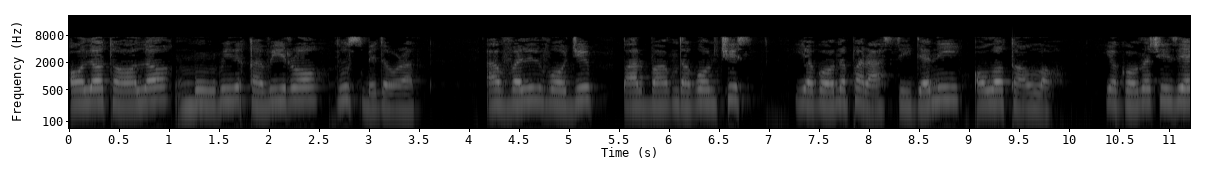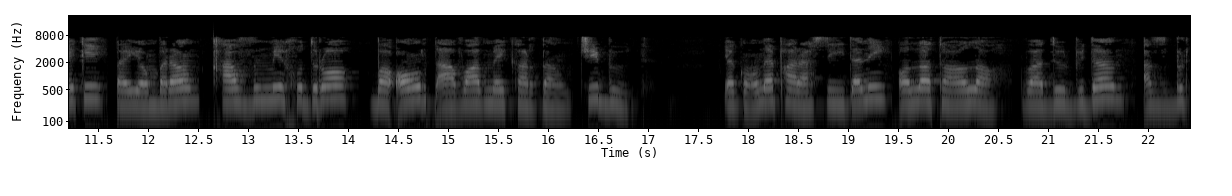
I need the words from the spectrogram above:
الله تعالی مومن قوی را دوست می دارد اولین واجب بر بندگان چیست؟ یگانه پرستیدنی الله. تعالی یگانه چیزی که پیامبران قوم خود را با آن دعوت می کردند چی بود؟ یگانه پرستیدنی الله تعالی و دور بودن از برد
